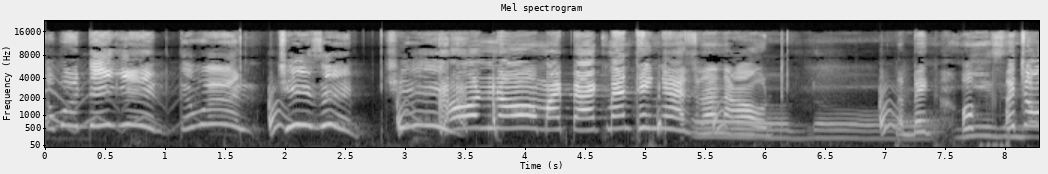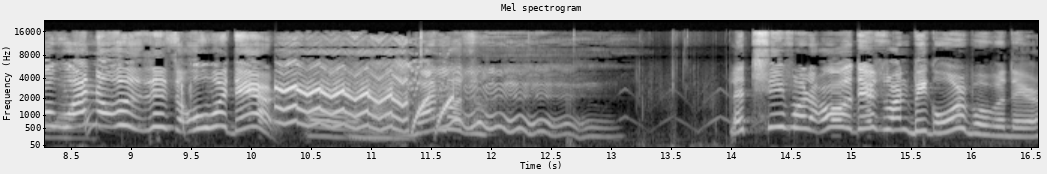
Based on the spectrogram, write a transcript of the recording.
Come on, take it. Come on. Chase it. Chase. Oh no, my Pac-Man thing has run out. Oh, no. The big. Oh, He's it's all one. Oh, it's over there. One was. Let's see for. Oh, there's one big orb over there.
